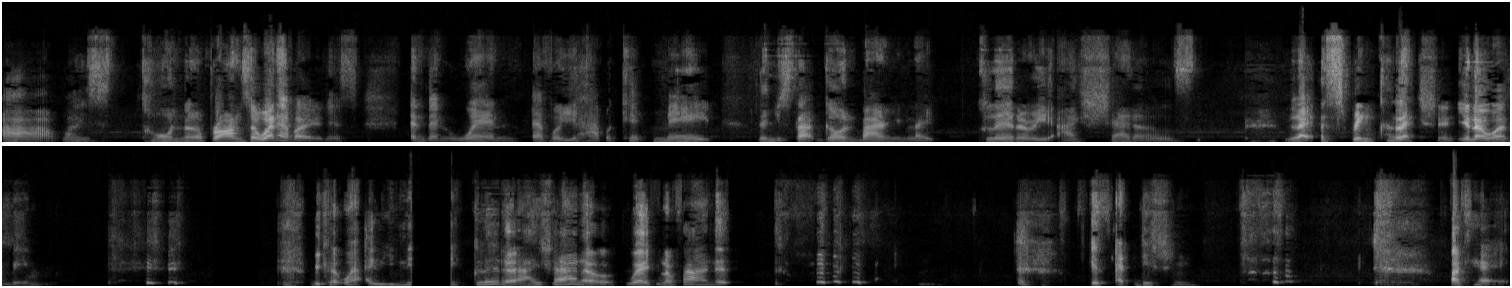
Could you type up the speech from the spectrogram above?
uh, what is toner, bronzer, whatever it is. And then whenever you have a kit made, then you start going buying like glittery eyeshadows, like a spring collection. You know what I mean? because why well, you need glitter eyeshadow? Where can I find it? it's addition. okay,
